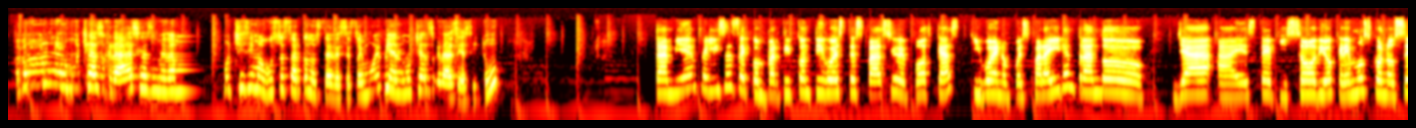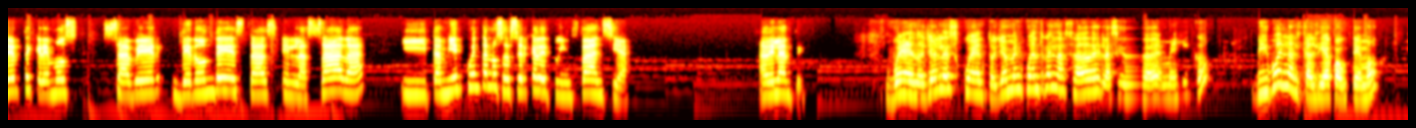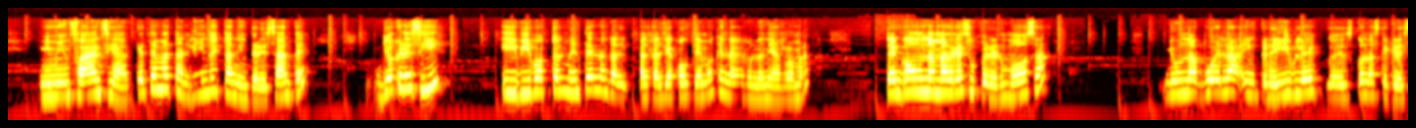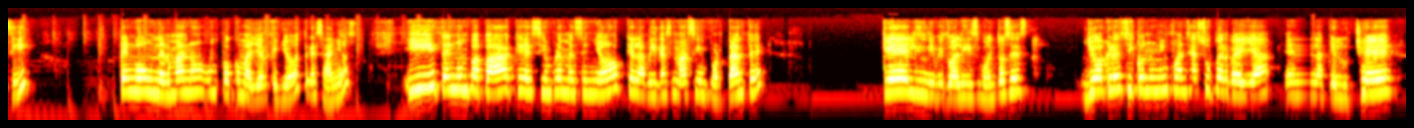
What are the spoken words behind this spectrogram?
Hola, muchas gracias. Me da muchísimo gusto estar con ustedes. Estoy muy bien, muchas gracias. ¿Y tú? También felices de compartir contigo este espacio de podcast. Y bueno, pues para ir entrando ya a este episodio, queremos conocerte, queremos saber de dónde estás enlazada y también cuéntanos acerca de tu infancia. Adelante. Bueno, yo les cuento, yo me encuentro enlazada de la Ciudad de México, vivo en la alcaldía Cuauhtémoc y mi infancia, qué tema tan lindo y tan interesante. Yo crecí y vivo actualmente en la alcaldía Cuauhtémoc, en la colonia Roma. Tengo una madre súper hermosa, y una abuela increíble es con las que crecí. Tengo un hermano un poco mayor que yo, tres años, y tengo un papá que siempre me enseñó que la vida es más importante que el individualismo. Entonces, yo crecí con una infancia súper bella en la que luché,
